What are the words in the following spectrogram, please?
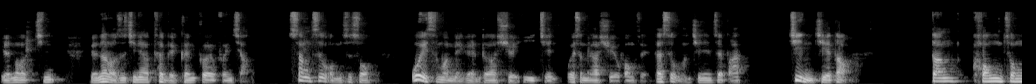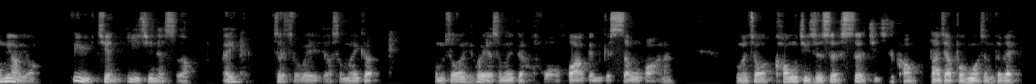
袁老今袁正老师今天要特别跟各位分享上次我们是说，为什么每个人都要学易经，为什么要学风水？但是我们今天再把它进阶到，当空中妙有遇见易经的时候，哎，这就会有什么一个，我们说会有什么一个火花跟一个升华呢？我们说空即是色，色即是空，大家不陌生，对不对？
